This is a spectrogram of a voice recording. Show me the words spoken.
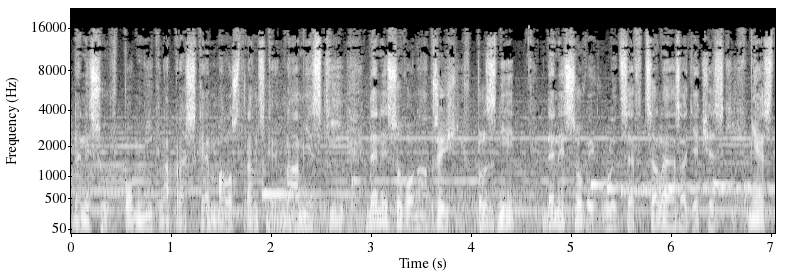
Denisův pomník na Pražském malostranském náměstí, Denisovo nábřeží v Plzni, Denisovy ulice v celé řadě českých měst,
